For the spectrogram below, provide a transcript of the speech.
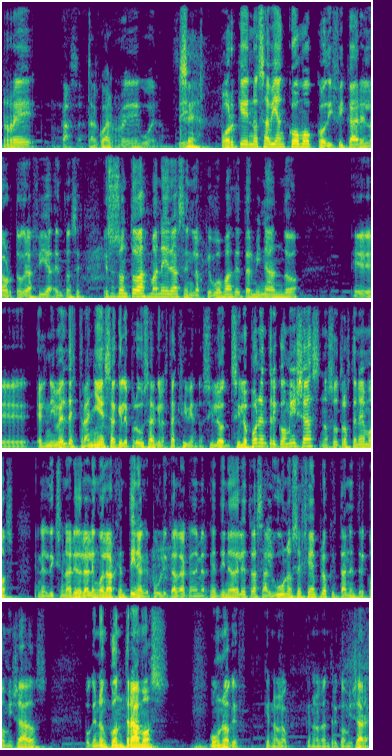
Re casa. Tal cual. Re bueno. ¿sí? Sí. Porque no sabían cómo codificar en la ortografía. Entonces, esas son todas maneras en las que vos vas determinando eh, el nivel de extrañeza que le produce al que lo está escribiendo. Si lo, si lo pone entre comillas, nosotros tenemos en el Diccionario de la Lengua de la Argentina, que publica la Academia Argentina de Letras, algunos ejemplos que están entrecomillados, porque no encontramos uno que, que, no, lo, que no lo entrecomillara.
